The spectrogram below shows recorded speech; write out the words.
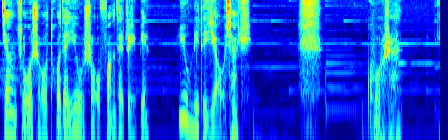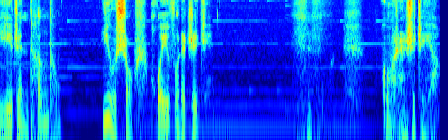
将左手托在右手放在嘴边，用力的咬下去。果然，一阵疼痛，右手恢复了知觉。哼，果然是这样。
